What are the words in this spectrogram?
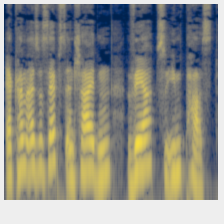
Er kann also selbst entscheiden, wer zu ihm passt.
